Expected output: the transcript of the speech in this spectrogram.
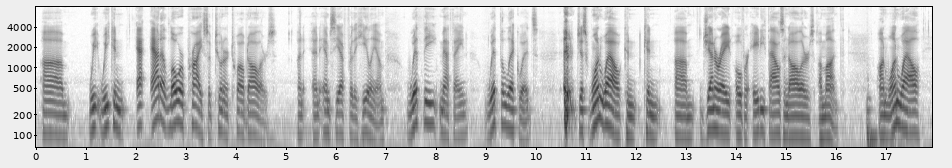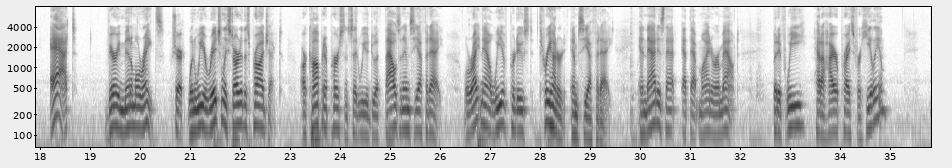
um, we we can at, at a lower price of two hundred twelve dollars an, an MCF for the helium with the methane with the liquids. just one well can can um, generate over eighty thousand dollars a month on one well at very minimal rates. Sure. When we originally started this project, our competent person said we would do 1,000 MCF a day. Well, right now we have produced 300 MCF a day, and that is that at that minor amount. But if we had a higher price for helium,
